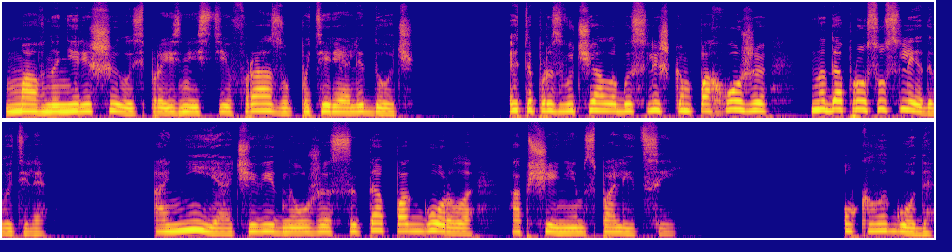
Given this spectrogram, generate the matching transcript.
Мавна не решилась произнести фразу «потеряли дочь». Это прозвучало бы слишком похоже на допрос у следователя. А Ния, очевидно, уже сыта по горло общением с полицией. «Около года».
